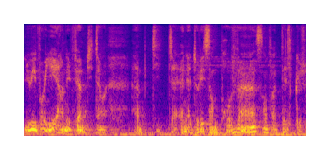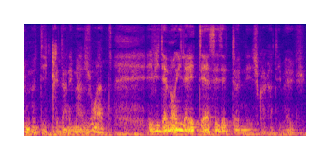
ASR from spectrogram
lui voyait en effet un petit, un petit un adolescent de province, enfin tel que je me décris dans les mains jointes. Évidemment, il a été assez étonné, je crois, quand il m'a vu.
